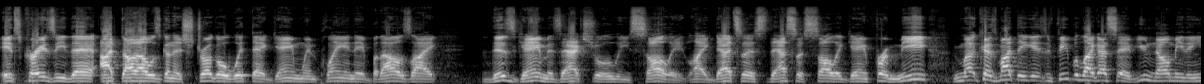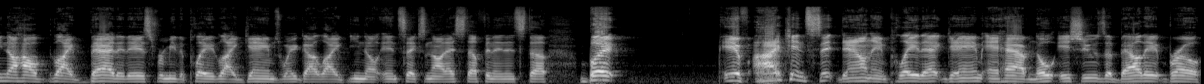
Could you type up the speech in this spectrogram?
it's crazy that I thought I was gonna struggle with that game when playing it, but I was like, this game is actually solid. Like that's a that's a solid game for me. Because my, my, thing is, if people like I said, if you know me, then you know how like bad it is for me to play like games where you got like you know insects and all that stuff in it and stuff. But if I can sit down and play that game and have no issues about it, bro,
